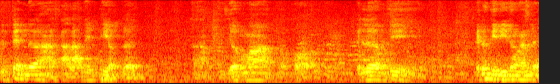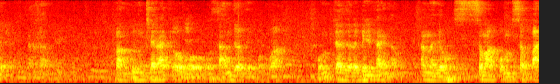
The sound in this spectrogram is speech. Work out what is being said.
ตื่นเต้นเนื้อหาสาระนี่เพียบเลย นะครับเยอะมากแล้วก็เป็นเรื่องที่ เป็นเรื่องดีๆทั้งนั้นเลยนะครับฟังคุณชัยรัตน์ก็โอ้โหสามเดือนเลยบอกว่า ผมจะจะได้ไม่ได้ท่านครับท่านนายกสมาคมสปา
